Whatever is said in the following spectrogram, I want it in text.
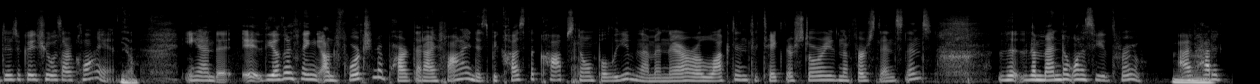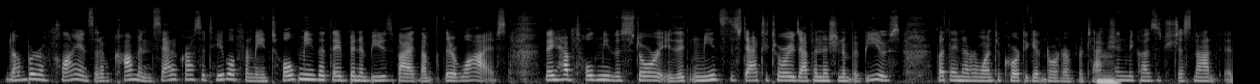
took issue with our client. Yeah. And it, the other thing, unfortunate part that I find is because the cops don't believe them and they're reluctant to take their story in the first instance, the, the men don't want to see it through. Mm-hmm. I've had a number of clients that have come and sat across the table from me, told me that they've been abused by them, their wives. They have told me the stories. It meets the statutory definition of abuse, but they never went to court to get an order of protection mm-hmm. because it's just not, uh,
